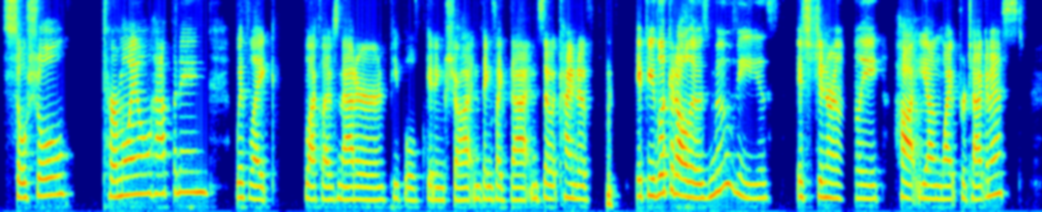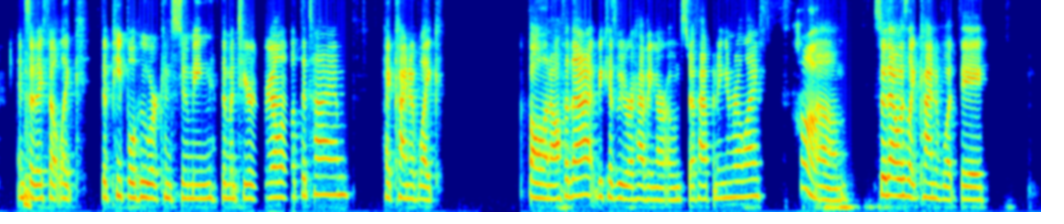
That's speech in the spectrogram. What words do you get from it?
social turmoil happening with like Black Lives Matter and people getting shot and things like that. And so it kind of hmm if you look at all those movies, it's generally hot young white protagonist. And so hmm. they felt like the people who were consuming the material at the time had kind of like fallen off of that because we were having our own stuff happening in real life. Huh. Um, so that was like kind of what they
